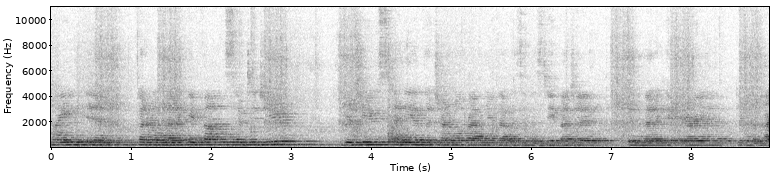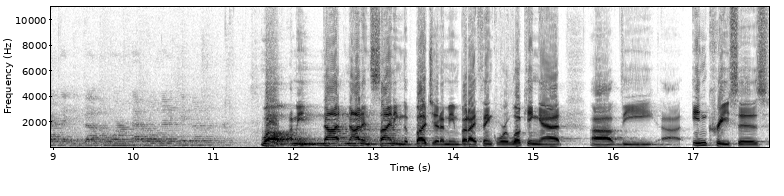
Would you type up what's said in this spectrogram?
hike in federal Medicaid funds, so did you reduce any of the general revenue that was in the state budget in the Medicaid area, given the fact that you got more federal Medicaid money? Well, I mean, not, not in signing the budget, I mean, but I think we're looking at uh, the uh, increases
